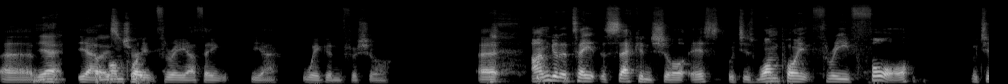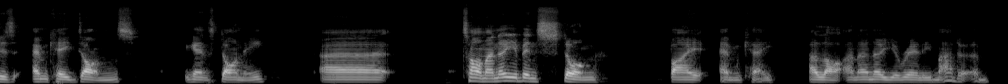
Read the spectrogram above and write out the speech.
Um, Yeah, yeah, one point three. I think yeah, Wigan for sure. Uh, I'm going to take the second shortest, which is one point three four, which is MK Dons against Donny. Uh, Tom, I know you've been stung by MK a lot, and I know you're really mad at them.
